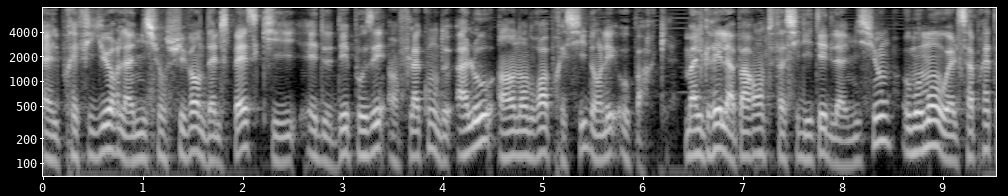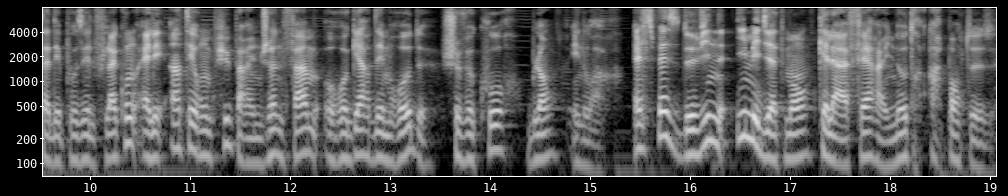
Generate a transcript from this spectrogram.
Elle préfigure la mission suivante d'Elspeth qui est de déposer un flacon de halo à un endroit précis dans les hauts parcs. Malgré l'apparente facilité de la mission, au moment où elle s'apprête à déposer le flacon, elle est interrompue par une jeune femme au regard d'émeraude, cheveux courts, blancs et noirs. Elspeth devine immédiatement qu'elle a affaire à une autre arpenteuse.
